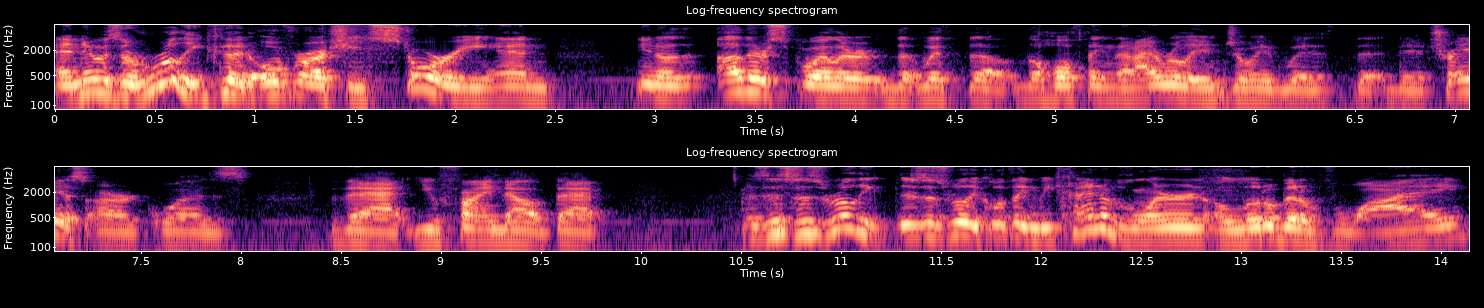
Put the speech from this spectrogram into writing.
and it was a really good overarching story. And you know, the other spoiler that with the the whole thing that I really enjoyed with the, the Atreus arc was that you find out that because this is really this is really cool thing. We kind of learn a little bit of why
